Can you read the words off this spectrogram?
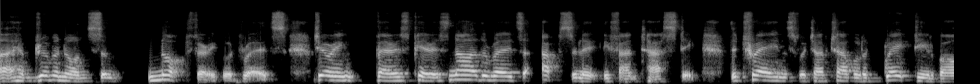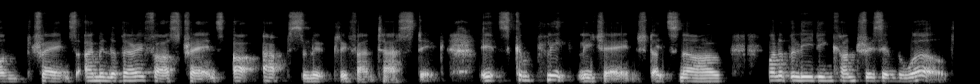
I have driven on some not very good roads during various periods. Now the roads are absolutely fantastic. The trains, which I've traveled a great deal on trains, I mean the very fast trains are absolutely fantastic. It's completely changed. It's now one of the leading countries in the world.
